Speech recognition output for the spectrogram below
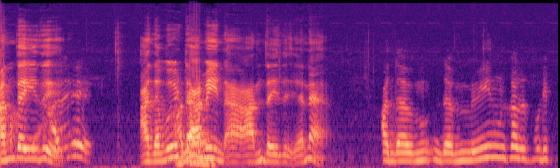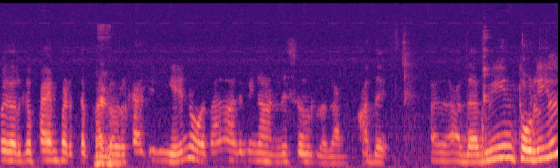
அந்த இது. அந்த வீட்டு அமீன் ஆ, அந்த இது என்ன? அந்த இந்த மீன்கள் பிடிப்பதற்கு பயன்படுத்தப்படுற ஒரு கருவி ஏனோ தான் அது மீனாண்டு சொல்றதாம். அது அது- அந்த மீன் தொழில்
